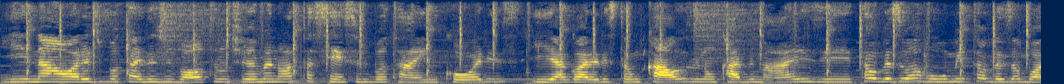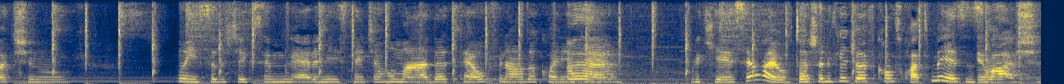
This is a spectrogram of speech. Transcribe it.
e na hora de botar eles de volta eu não tive a menor paciência de botar em cores e agora eles estão caos e não cabe mais e talvez eu arrume, talvez eu bote no, Insta do Tinha que ser mulher a minha estante arrumada até o final da quarentena. É. Porque, sei lá, eu tô achando que a gente vai ficar uns quatro meses. Eu né? acho.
